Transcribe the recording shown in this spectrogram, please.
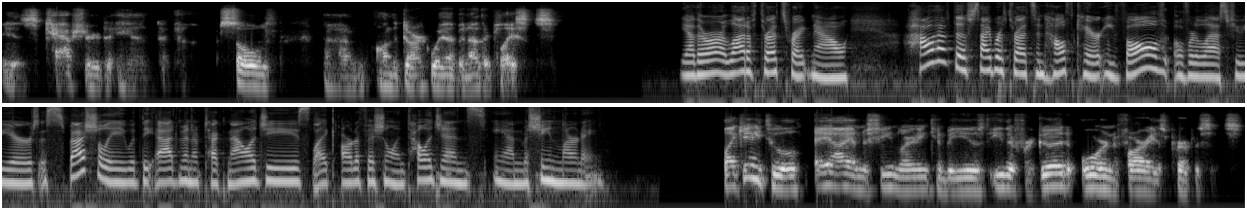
is captured and sold um, on the dark web and other places. Yeah, there are a lot of threats right now. How have the cyber threats in healthcare evolved over the last few years, especially with the advent of technologies like artificial intelligence and machine learning? Like any tool, AI and machine learning can be used either for good or nefarious purposes.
